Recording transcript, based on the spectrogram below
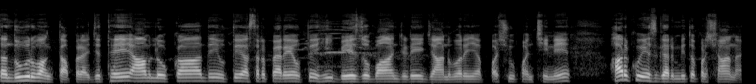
ਤੰਦੂਰ ਵਾਂਗ ਤਪ ਰਿਹਾ ਜਿੱਥੇ ਆਮ ਲੋਕਾਂ ਦੇ ਉੱਤੇ ਅਸਰ ਪੈ ਰਿਹਾ ਉੱਤੇ ਹੀ ਬੇਜ਼ੁਬਾਨ ਜਿਹੜੇ ਜਾਨਵਰ ਜਾਂ ਪਸ਼ੂ ਪੰਛੀ ਨੇ ਹਰ ਕੋਈ ਇਸ ਗਰਮੀ ਤੋਂ ਪਰੇਸ਼ਾਨ ਹੈ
